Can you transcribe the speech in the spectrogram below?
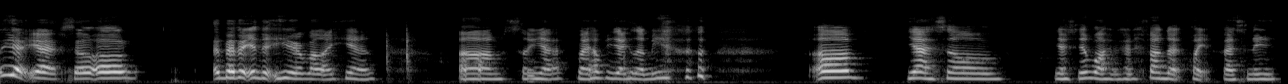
Yeah, yeah, so, um, I better end it here while I can. Um, so yeah, but I hope you guys let me. um, yeah, so, yeah, Skinwalkers, I just found that quite fascinating,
